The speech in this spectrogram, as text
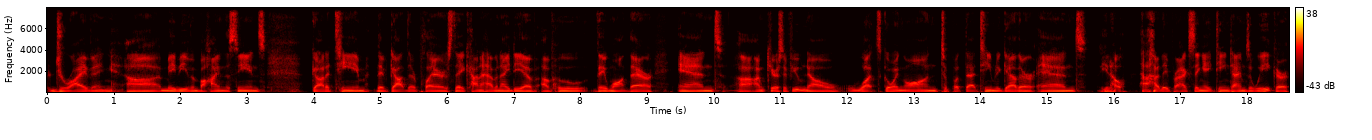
driving, uh, maybe even behind the scenes got a team, they've got their players, they kind of have an idea of, of who they want there. And uh, I'm curious if you know what's going on to put that team together and, you know, how are they practicing 18 times a week or,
